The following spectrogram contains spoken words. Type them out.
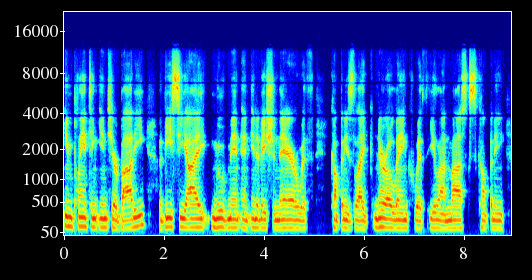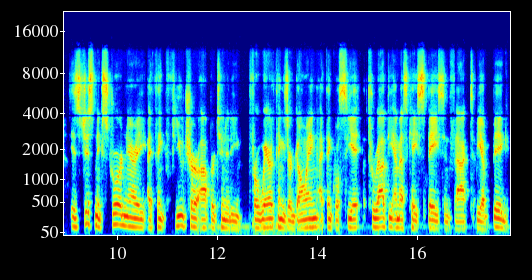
implanting into your body. The BCI movement and innovation there with companies like Neuralink with Elon Musk's company is just an extraordinary, I think, future opportunity for where things are going. I think we'll see it throughout the MSK space, in fact, be a big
